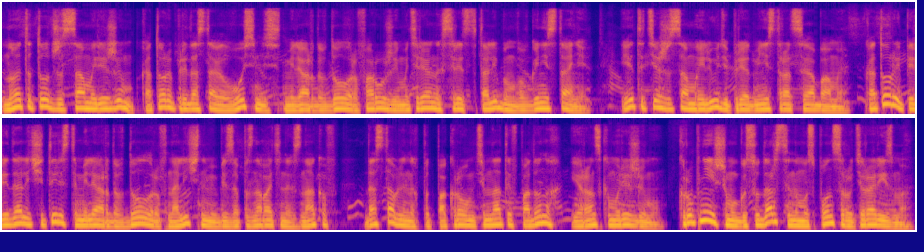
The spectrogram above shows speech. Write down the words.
Но это тот же самый режим, который предоставил 80 миллиардов долларов оружия и материальных средств талибам в Афганистане. И это те же самые люди при администрации Обамы, которые передали 400 миллиардов долларов наличными без опознавательных знаков, доставленных под покровом темноты в подонах иранскому режиму, крупнейшему государственному спонсору терроризма.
